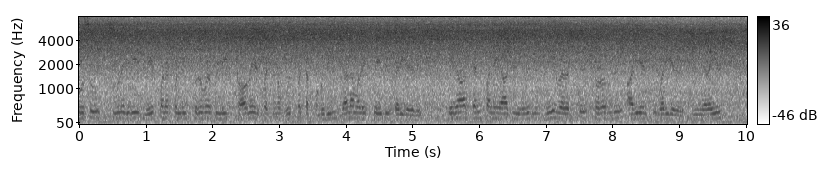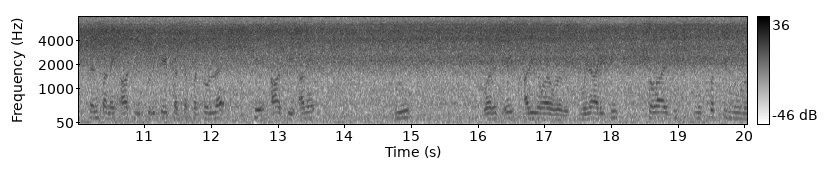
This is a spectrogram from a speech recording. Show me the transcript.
ஓசூர் சூளகிரி வேப்பனப்பள்ளி திருவள்ளி காவேரிப்பட்டினம் உட்பட்ட பகுதியில் கனமழை பெய்து வருகிறது. இதனால் தென்பனை ஆற்றில் இருந்து நீர்வரத்து தொடர்ந்து அதிகரித்து வருகிறது. இந்நிலையில் தென்பனை ஆற்றில் குறுக்கே கட்டப்பட்டுள்ள கேஆர்பி அணை நீர் வரிசை அதிகமாக உள்ளது. வினாடிக்கு தொள்ளாயிரத்தி முப்பத்தி மூணு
